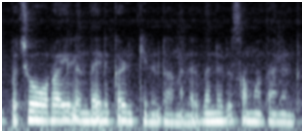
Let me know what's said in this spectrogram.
ഇപ്പോൾ ചോറായാലും എന്തായാലും കഴിക്കുന്നുണ്ട്. അങ്ങനെ തന്നെ ഒരു സമാധാനമുണ്ട്.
